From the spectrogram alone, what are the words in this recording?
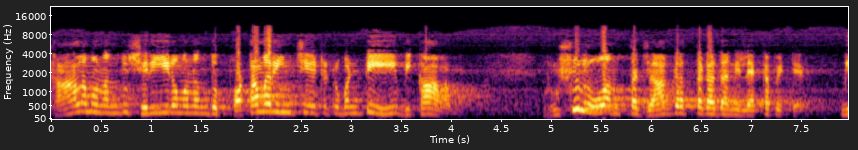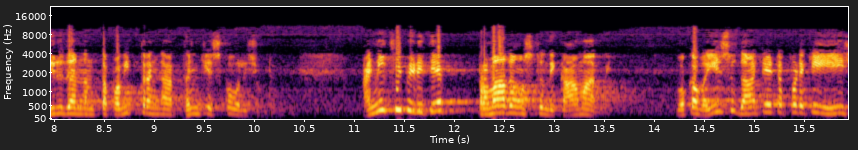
కాలమునందు శరీరమునందు పొటమరించేటటువంటి వికారం. ఋషులు అంత జాగ్రత్తగా దాన్ని లెక్క పెట్టారు. మీరు దాన్ని అంత పవిత్రంగా అర్థం చేసుకోవలసి ఉంటుంది. అణిచిపెడితే ప్రమాదం వస్తుంది కామాన్ని. ఒక వయసు దాటేటప్పటికీ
